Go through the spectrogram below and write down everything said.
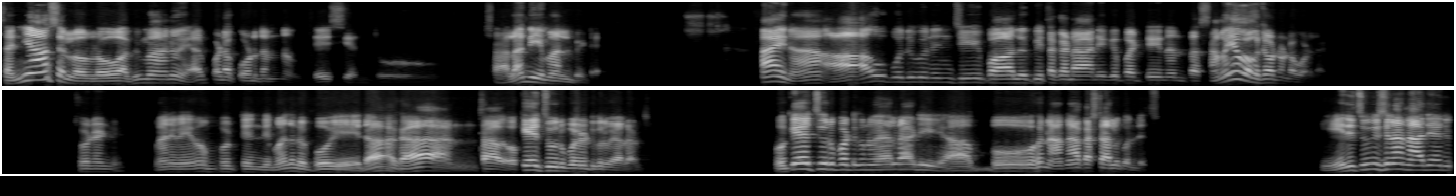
సన్యాసులలో అభిమానం ఏర్పడకూడదన్న ఉద్దేశ్యంతో చాలా నియమాలను పెట్టారు. ఆయన ఆవు పొదుగు నుంచి పాలు పితకడానికి పట్టినంత సమయం ఒక చోట ఉండకూడదు. చూడండి. మనమేమో పుట్టింది మొదలు పోయేదాకా అంతా ఒకే చూరు పట్టుకుని వేలాడు ఒకే చూరు పట్టుకుని వేలాడి అబ్బో నానా కష్టాలు కొనేచ్చు ఏది చూసినా నాదే అని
